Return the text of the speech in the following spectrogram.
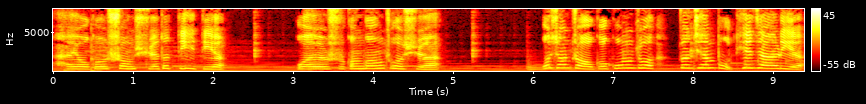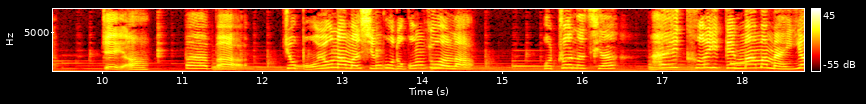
还有个上学的弟弟。我也是刚刚辍学。我想找个工作赚钱补贴家里，这样爸爸就不用那么辛苦的工作了。我赚的钱还可以给妈妈买药。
